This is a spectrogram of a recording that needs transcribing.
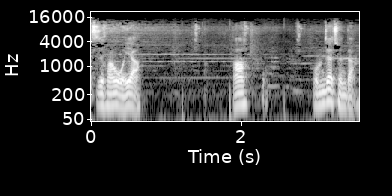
指环我要。好，我们再存档。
